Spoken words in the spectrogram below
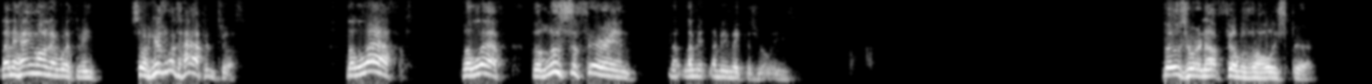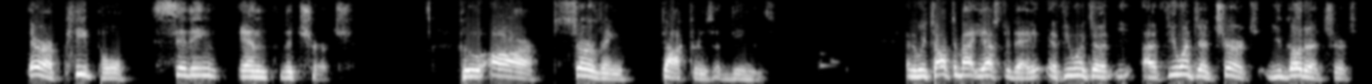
Let me hang on there with me. So here's what happened to us. The left, the left, the Luciferian. Let me let me make this really easy. Those who are not filled with the Holy Spirit. There are people sitting in the church who are serving doctrines of demons and we talked about yesterday if you went to if you went to a church you go to a church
